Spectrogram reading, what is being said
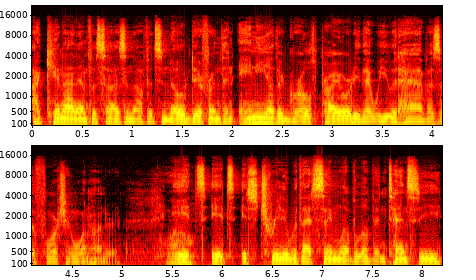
i cannot emphasize enough it's no different than any other growth priority that we would have as a fortune 100 wow. it's it's it's treated with that same level of intensity.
